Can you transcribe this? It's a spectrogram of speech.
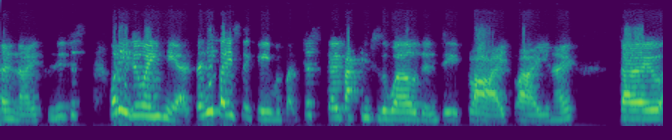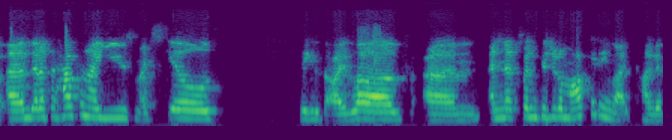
so nice. You just, what are you doing here? So he basically was like, just go back into the world and do fly, fly, you know? So um, then I said, how can I use my skills, things that I love? Um, and that's when digital marketing like kind of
